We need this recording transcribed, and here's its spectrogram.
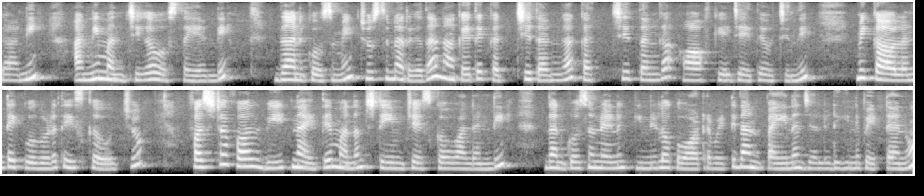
కానీ అన్నీ మంచిగా వస్తాయండి. దానికోసమే చూస్తున్నారు కదా? నాకైతే ఖచ్చితంగా ఖచ్చితంగా హాఫ్ కేజీ అయితే వచ్చింది. మీకు కావాలంటే ఎక్కువ కూడా తీసుకోవచ్చు. ఫస్ట్ ఆఫ్ ఆల్ వీటిని అయితే మనం స్టీమ్ చేసుకోవాలండి. దానికోసం నేను గిన్నెలో ఒక వాటర్ పెట్టి దానిపైన జల్లెడి గిన్నె పెట్టాను.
